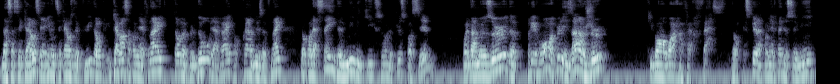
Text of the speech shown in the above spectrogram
dans sa séquence. Il arrive une séquence de pluie, donc il commence la première fenêtre, il tombe un peu d'eau, il arrête, on reprend la deuxième fenêtre. Donc, on essaye de mimiquer ça le plus possible pour être en mesure de prévoir un peu les enjeux qui vont avoir à faire face. Donc, est-ce que la première fenêtre de semis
